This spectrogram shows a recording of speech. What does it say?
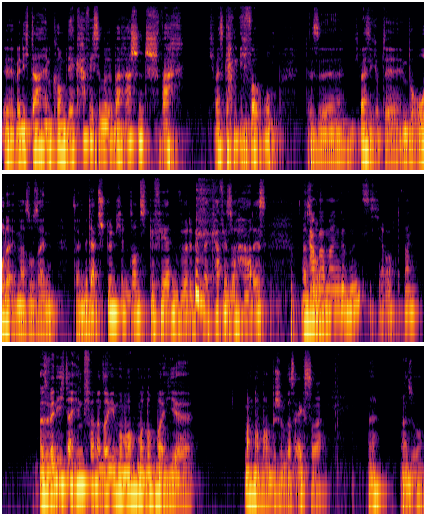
äh, wenn ich dahin komme, der Kaffee ist immer überraschend schwach. Ich weiß gar nicht warum. Das, äh, ich weiß nicht, ob der im Büro da immer so sein, sein Mittagsstündchen sonst gefährden würde, wenn der Kaffee so hart ist. Also, Aber man gewöhnt sich ja auch dran. also wenn ich da hinfahre, dann sage ich immer, mach mal noch mal hier, mach noch mal ein bisschen was extra. Ne? Also,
